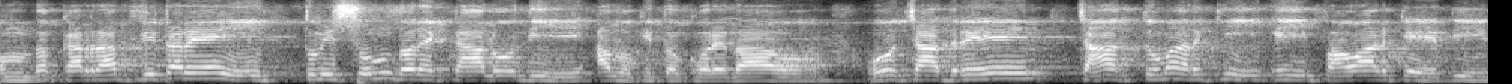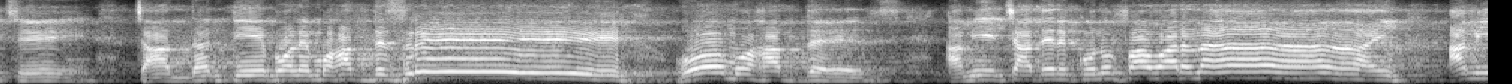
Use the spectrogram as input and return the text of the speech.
অন্ধকার রাত্রিটারে তুমি সুন্দর একটা আলো দিয়ে আলোকিত করে দাও। ও চাঁদ রে, চাঁদ তোমার কি এই পাওয়ারকে দিয়েছে? চাঁদ দিয়ে বলে, মহাদ্দেশ রে, ও মহাদ্দেশ আমি চাঁদের কোনো পাওয়ার নাই, আমি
